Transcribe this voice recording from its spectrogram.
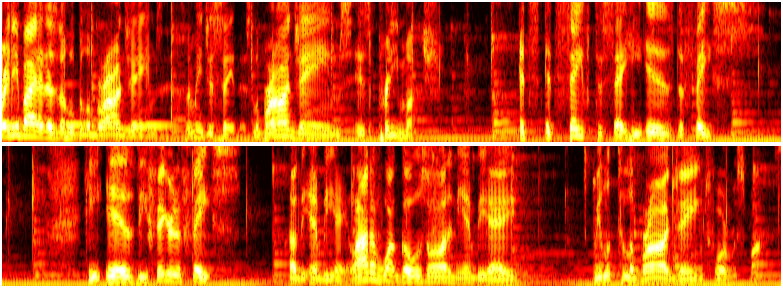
For anybody that doesn't know who LeBron James is, let me just say this. LeBron James is pretty much it's it's safe to say he is the face. He is the figurative face of the NBA. A lot of what goes on in the NBA we look to LeBron James for a response.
